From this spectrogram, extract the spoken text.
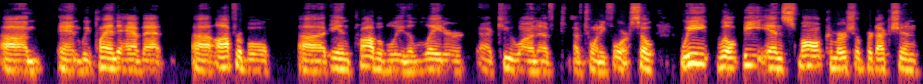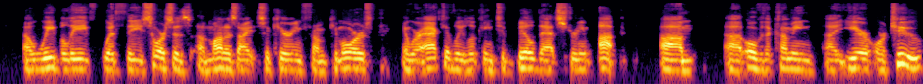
Um, and we plan to have that uh, operable in probably the later Q1 of, of 24. So we will be in small commercial production, uh, we believe, with the sources of monazite securing from Chemours, and we're actively looking to build that stream up um, uh, over the coming uh, year or two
